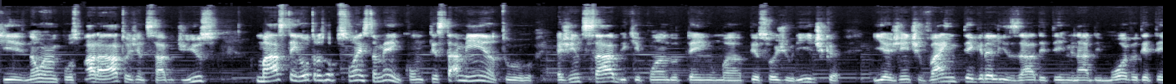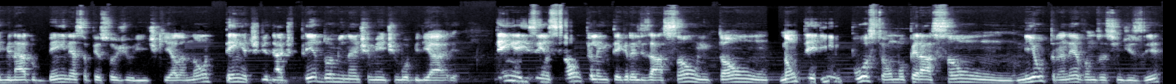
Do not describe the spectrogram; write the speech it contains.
que não é um imposto barato, a gente sabe disso, mas tem outras opções também, como testamento. A gente sabe que quando tem uma pessoa jurídica e a gente vai integralizar determinado imóvel, determinado bem nessa pessoa jurídica e ela não tem atividade predominantemente imobiliária, tem a isenção pela integralização, então não teria imposto, é uma operação neutra, né, vamos assim dizer.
